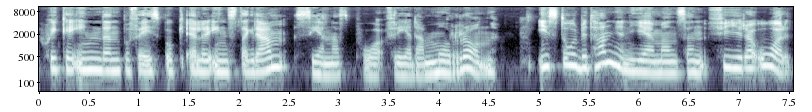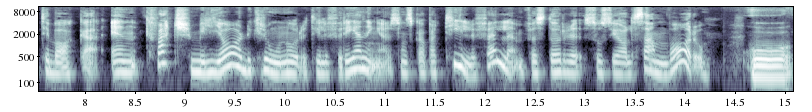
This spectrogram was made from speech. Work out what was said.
Skicka in den på Facebook eller Instagram senast på fredag morgon. I Storbritannien ger man sedan fyra år tillbaka en kvarts miljard kronor till föreningar som skapar tillfällen för större social samvaro. Och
